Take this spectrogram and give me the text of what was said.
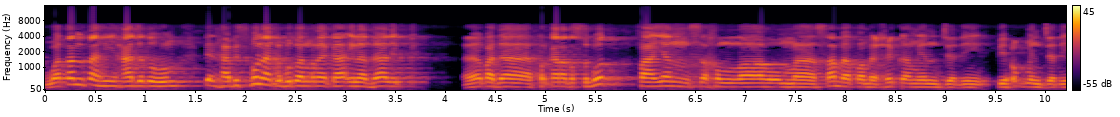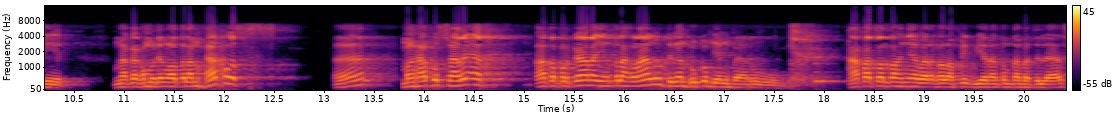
wa tantahi hajatuhum dan habis pula kebutuhan mereka ila dzalik eh, pada perkara tersebut fayansakhallahu ma sabaqa bi hukmin jadid bi hukmin jadid. Maka kemudian Allah telah menghapus eh, menghapus syariat atau perkara yang telah lalu dengan hukum yang baru. Apa contohnya? Barakallahu fik biar antum tambah jelas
